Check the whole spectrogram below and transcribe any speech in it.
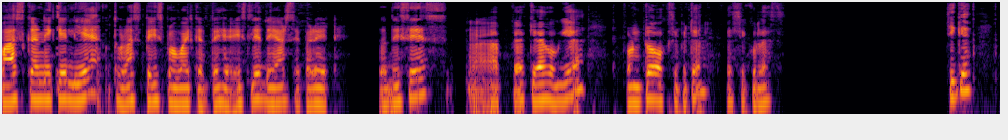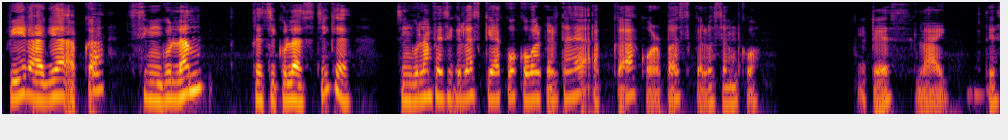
पास करने के लिए थोड़ा स्पेस प्रोवाइड करते हैं, इसलिए दे आर सेपरेट तो दिस इज़ आपका क्या हो गया? फ्रंटो ऑक्सीपिटल फेसिकुलस ठीक है? फिर आ गया आपका सिंगुलम फेसिकुलस ठीक है? सिंगुलम फेसिकुलस क्या को कवर करता है? आपका कॉर्पस कैलोसम को। इट इज़ लाइक दिस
